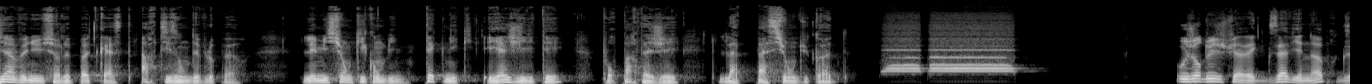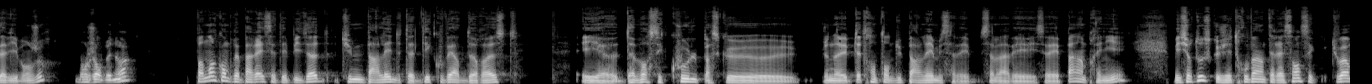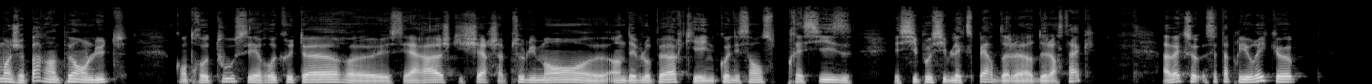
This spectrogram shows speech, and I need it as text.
Bienvenue sur le podcast Artisan Développeur, l'émission qui combine technique et agilité pour partager la passion du code. Aujourd'hui, je suis avec Xavier Nopre. Xavier, bonjour. Bonjour Benoît. Pendant qu'on préparait cet épisode, tu me parlais de ta découverte de Rust. Et euh, d'abord, c'est cool parce que j'en avais peut-être entendu parler, mais ça avait, ça m'avait, ça avait pas imprégné. Mais surtout, ce que j'ai trouvé intéressant, c'est que tu vois, moi, je pars un peu en lutte contre tous ces recruteurs euh, et ces RH qui cherchent absolument euh, un développeur qui ait une connaissance précise et si possible experte de leur, de leur stack, avec ce, cet a priori que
